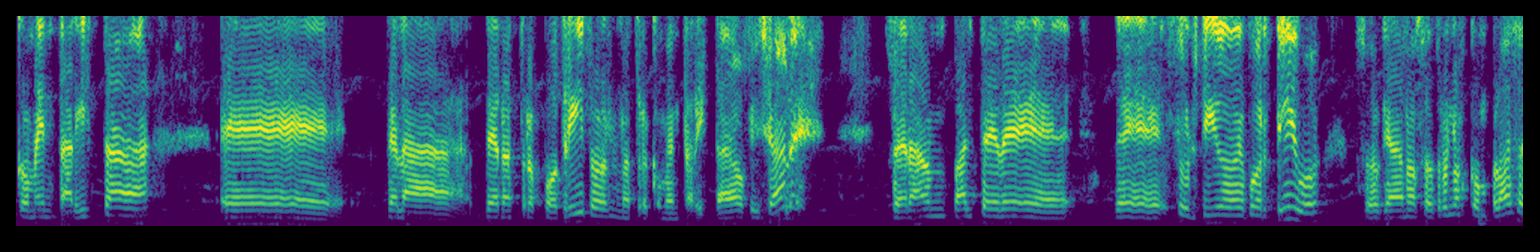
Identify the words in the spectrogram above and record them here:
comentaristas eh, de la de nuestros potritos, nuestros comentaristas oficiales, serán parte de, de surtido deportivo, solo que a nosotros nos complace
